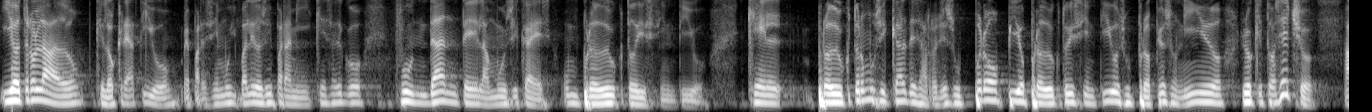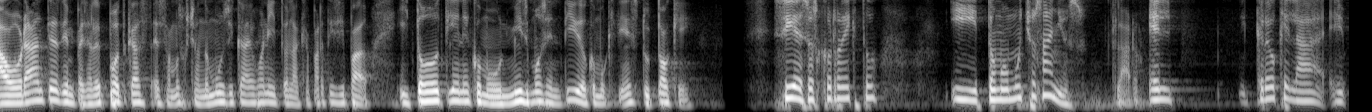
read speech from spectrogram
Y otro lado, que es lo creativo, me parece muy valioso y para mí que es algo fundante de la música, es un producto distintivo. Que el productor musical desarrolle su propio producto distintivo, su propio sonido, lo que tú has hecho. Ahora, antes de empezar el podcast, estamos escuchando música de Juanito en la que ha participado y todo tiene como un mismo sentido, como que tienes tu toque. Sí, eso es correcto. Y tomó muchos años. Claro. El, creo que la, eh,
